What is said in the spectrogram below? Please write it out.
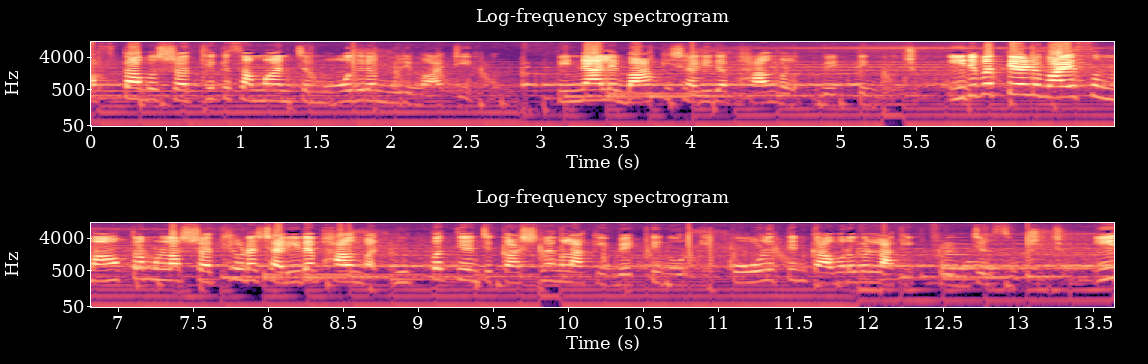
അഫ്താബ് ശ്രദ്ധയ്ക്ക് സമ്മാനിച്ച മോതിരം ഊരി മാറ്റിയിരുന്നു. പിന്നാലെ ബാക്കി ശരീരഭാഗങ്ങളും വെട്ടിമുറിച്ചു ഇരുപത്തിയേഴ് വയസ്സ് മാത്രമുള്ള ശ്രദ്ധയുടെ ശരീരഭാഗങ്ങൾ മുപ്പത്തിയഞ്ച് കഷ്ണങ്ങളാക്കി വെട്ടി നുറുക്കി പോളിത്തീൻ കവറുകളിലാക്കി ഫ്രിഡ്ജിൽ സൂക്ഷിച്ചു. ഈ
